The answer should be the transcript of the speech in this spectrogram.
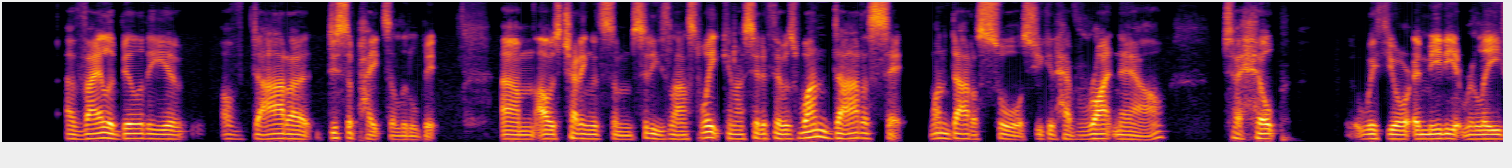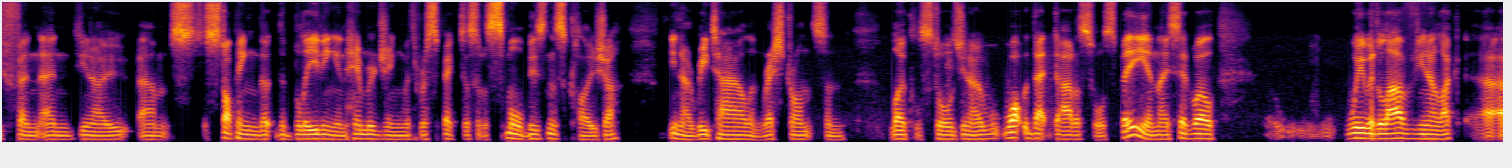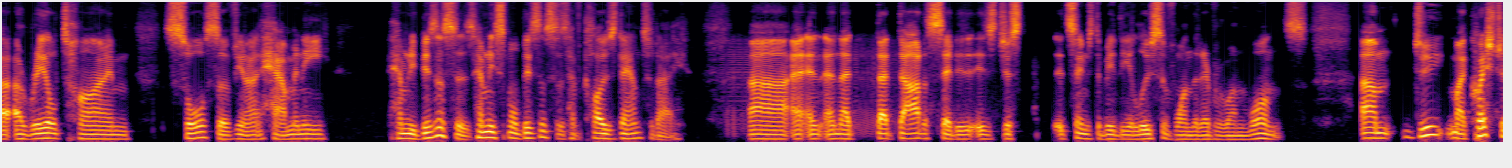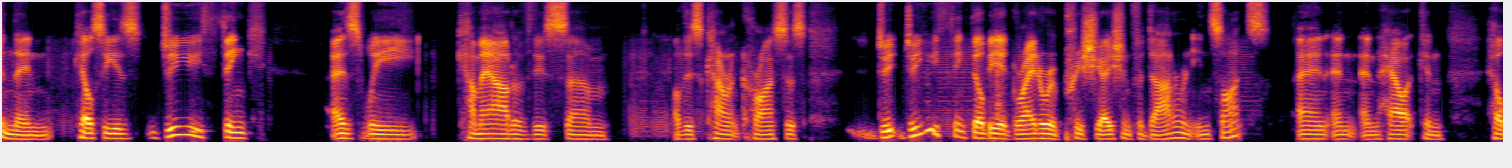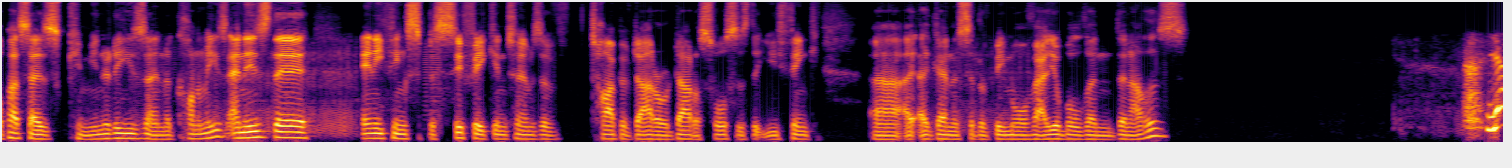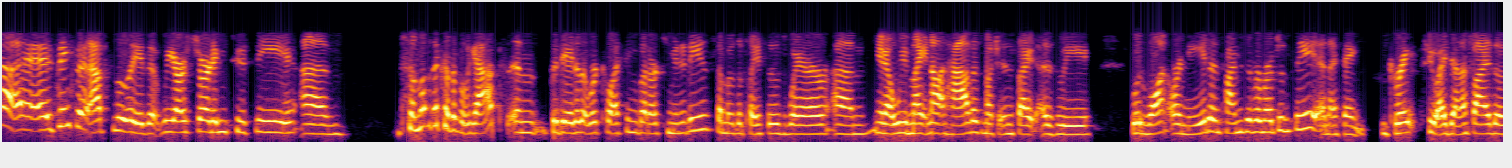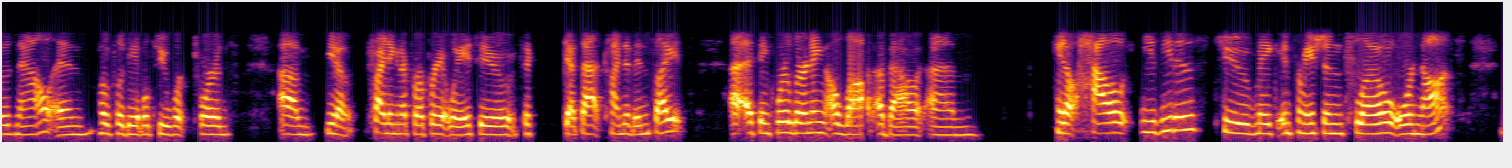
availability of, of data dissipates a little bit. Um, I was chatting with some cities last week and I said if there was one data set, one data source you could have right now to help with your immediate relief and and you know um, stopping the, the bleeding and hemorrhaging with respect to sort of small business closure you know retail and restaurants and local stores you know what would that data source be? And they said well we would love you know like a, a real time source of you know how many how many businesses how many small businesses have closed down today uh, and and that that data set is just it seems to be the elusive one that everyone wants. Um, do my question then, Kelsey, is: Do you think as we come out of this um, of this current crisis, do do you think there'll be a greater appreciation for data and insights, and and and how it can help us as communities and economies? And is there anything specific in terms of type of data or data sources that you think uh, are, going to sort of be more valuable than than others? Yeah, I think that absolutely that we are starting to see um, some of the critical gaps in the data that we're collecting about our communities. Some of the places where um, you know we might not have as much insight as we would want or need in times of emergency. And I think great to identify those now and hopefully be able to work towards, um, you know, finding an appropriate way to to get that kind of insight. I think we're learning a lot about, um, you know, how easy it is to make information flow or not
